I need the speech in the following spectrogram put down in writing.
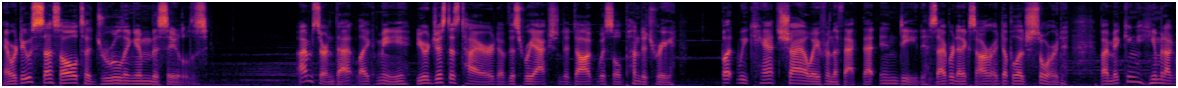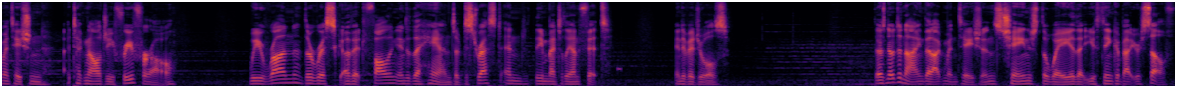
and reduce us all to drooling imbeciles. I'm certain that, like me, you're just as tired of this reaction to dog whistle punditry. But we can't shy away from the fact that, indeed, cybernetics are a double-edged sword. By making human augmentation a technology free for all, we run the risk of it falling into the hands of distressed and the mentally unfit individuals. There's no denying that augmentations change the way that you think about yourself,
